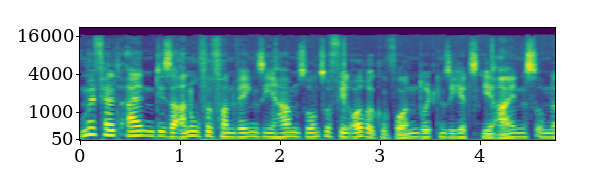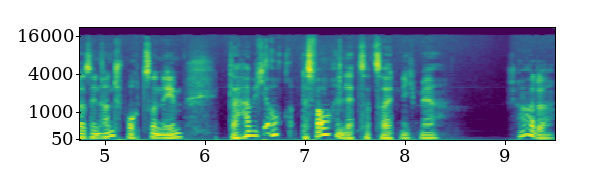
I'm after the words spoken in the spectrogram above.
und mir fällt ein, diese Anrufe von wegen, Sie haben so und so viel Euro gewonnen, drücken Sie jetzt die Eins, um das in Anspruch zu nehmen. Da habe ich auch, das war auch in letzter Zeit nicht mehr. Schade.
